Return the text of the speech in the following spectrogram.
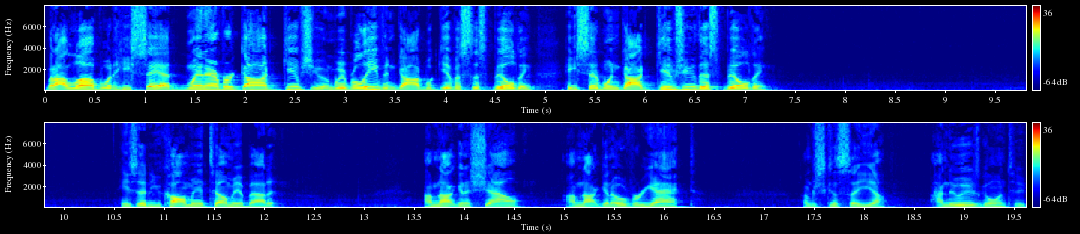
But I love what he said. Whenever God gives you, and we believe in God, will give us this building. He said, when God gives you this building, he said, You call me and tell me about it. I'm not going to shout. I'm not going to overreact. I'm just going to say, Yep, I knew he was going to.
